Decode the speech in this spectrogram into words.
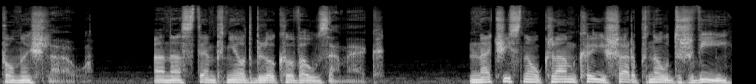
Pomyślał, a następnie odblokował zamek. Nacisnął klamkę i szarpnął drzwi,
